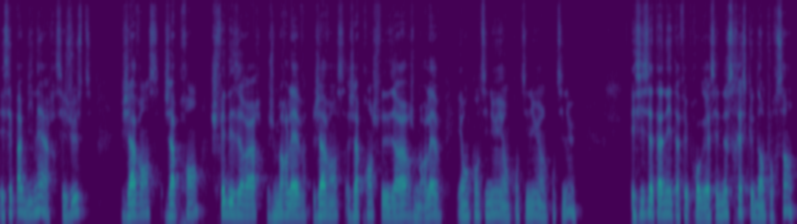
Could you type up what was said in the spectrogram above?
Et c'est pas binaire, c'est juste j'avance, j'apprends, je fais des erreurs, je me relève, j'avance, j'apprends, je fais des erreurs, je me relève et on continue et on continue et on continue. Et si cette année t'a fait progresser ne serait-ce que d'un pour cent,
